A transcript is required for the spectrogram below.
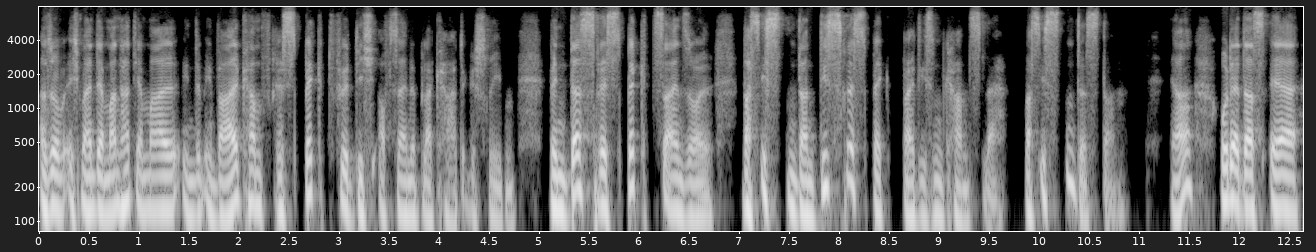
also ich meine, der Mann hat ja mal in dem, im Wahlkampf Respekt für dich auf seine Plakate geschrieben. Wenn das Respekt sein soll, was ist denn dann Disrespekt bei diesem Kanzler? Was ist denn das dann? Ja, oder dass er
